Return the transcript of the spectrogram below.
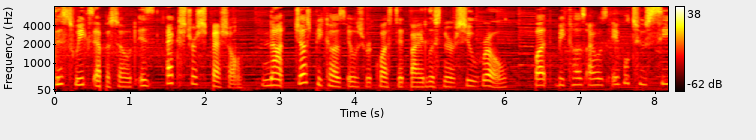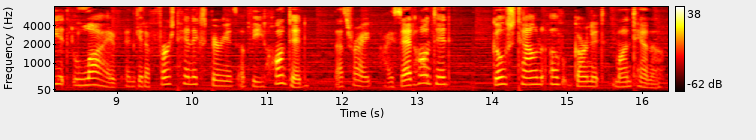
This week's episode is extra special, not just because it was requested by listener Sue Rowe, but because I was able to see it live and get a first hand experience of the haunted, that's right, I said haunted, ghost town of Garnet, Montana.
